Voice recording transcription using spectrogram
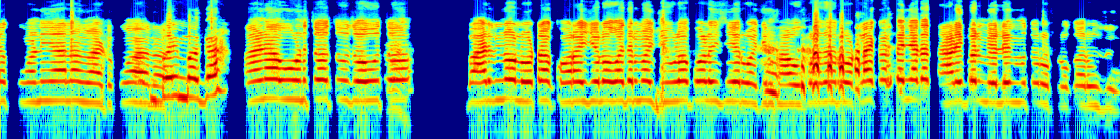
એ કોણી આલા માટકો આલા. ભાઈ મગા. અને ઊણતો તું જોવું તો બારીનો લોટા ખોરાઈ ગયેલો વજનમાં જીવડો પડી છે રોજી ખાવું પડે. રોટલા કરતા ત્યાં તો થાળી પર મેલીને હું તો રોટલો કરું છું.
